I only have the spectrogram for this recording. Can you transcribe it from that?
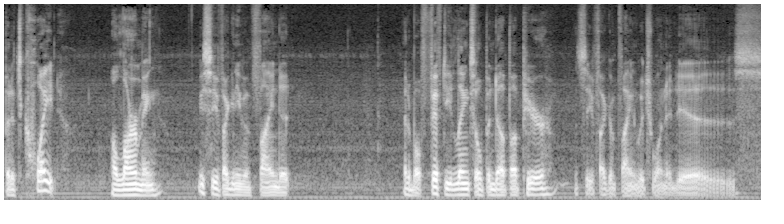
but it's quite alarming. Let me see if I can even find it. Got about 50 links opened up up here. Let's see if I can find which one it is.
